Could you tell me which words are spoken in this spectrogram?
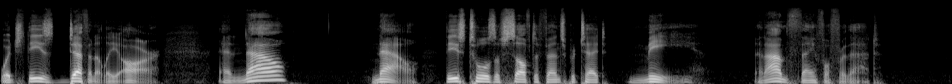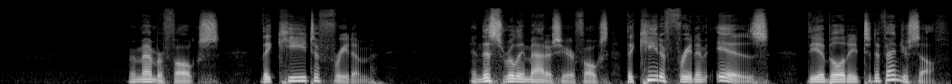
which these definitely are. And now now, these tools of self defense protect me, and I'm thankful for that. Remember, folks, the key to freedom, and this really matters here, folks, the key to freedom is the ability to defend yourself.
